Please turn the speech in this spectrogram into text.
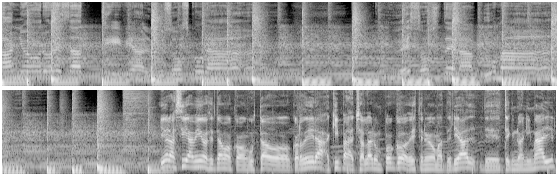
Añoro esa tibia luz oscura. Besos de la bruma. Y ahora sí, amigos, estamos con Gustavo Cordera aquí para charlar un poco de este nuevo material de Tecnoanimal,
